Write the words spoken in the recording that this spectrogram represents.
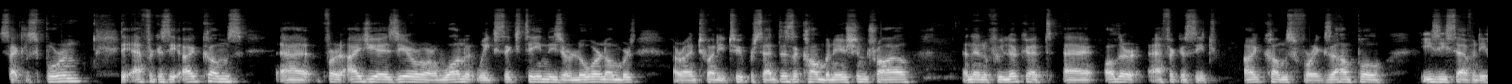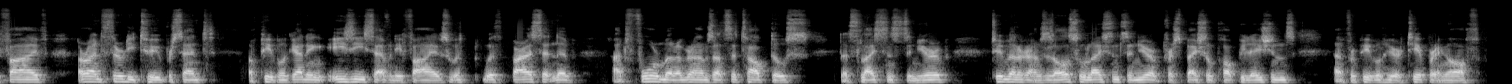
cyclosporin. The efficacy outcomes uh, for IGA 0 or 1 at week 16, these are lower numbers, around 22%. This is a combination trial. And then if we look at uh, other efficacy outcomes, for example, EASI 75, around 32% of people getting EASI 75s with, with baricitinib at 4 milligrams. That's the top dose that's licensed in Europe. 2 milligrams is also licensed in Europe for special populations and for people who are tapering off.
